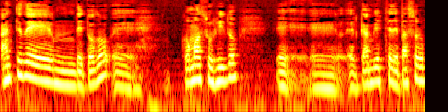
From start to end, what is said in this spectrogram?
antes de, de todo, eh, ¿cómo ha surgido eh, eh, el cambio este de paso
